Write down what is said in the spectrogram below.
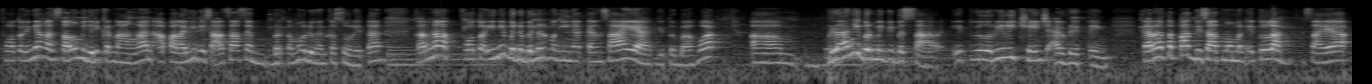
Foto ini akan selalu menjadi kenangan, apalagi di saat-saat saya bertemu dengan kesulitan, karena foto ini benar-benar mengingatkan saya gitu bahwa um, berani bermimpi besar, it will really change everything. Karena tepat di saat momen itulah saya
